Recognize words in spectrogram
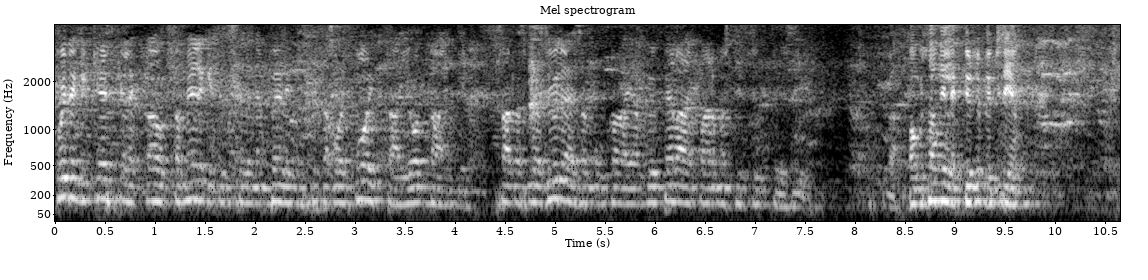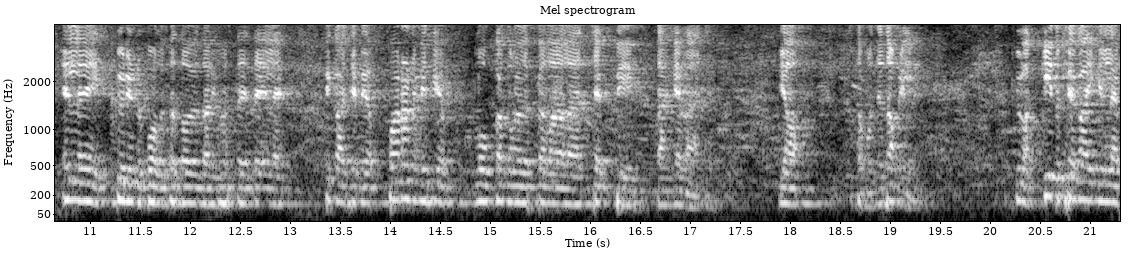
kuitenkin keskelle kautta merkityksellinen peli, missä sä voit voittaa jotain, niin saataisiin myös yleisö mukaan ja kyllä pelaajat varmasti syttyy siihen. Hyvä. Onko Samille kysymyksiä? Ellei Kyrinnön puolesta toivotan niin teille pikaisempia paranemisia loukkaantuneille pelaajille ja tsemppiä tämän kevääseen. Ja samoin Samille. Hyvä. Kiitoksia kaikille.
